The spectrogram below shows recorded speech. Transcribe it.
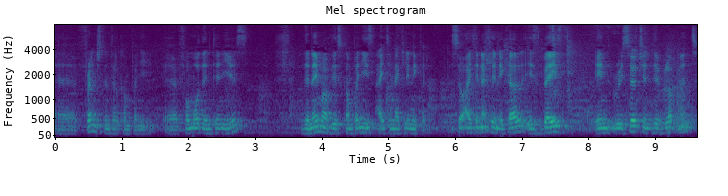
uh, French dental company, uh, for more than 10 years. The name of this company is Itena Clinical. So Itena Clinical is based in research and development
